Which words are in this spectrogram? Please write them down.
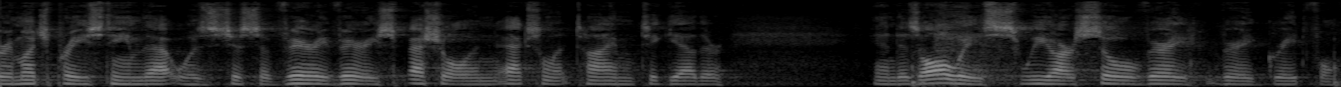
very much, praise team. That was just a very, very special and excellent time together. And as always, we are so very, very grateful.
